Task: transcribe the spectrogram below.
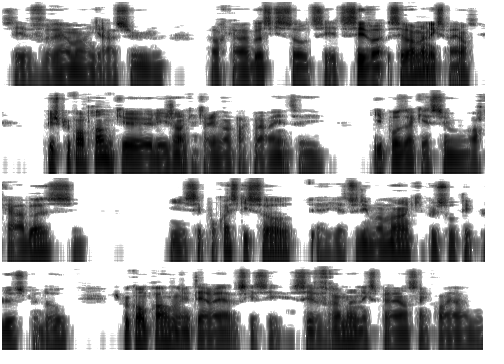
C'est vraiment gracieux. Alors Calabos qui saute, c'est, c'est, vra- c'est vraiment une expérience. Puis je peux comprendre que les gens, quand ils arrivent dans le parc marin, tu sais, ils posent la question, hors Calabos, C'est pourquoi est-ce qu'il saute? Y a-t-il des moments qu'il peut sauter plus que d'autres? Je peux comprendre l'intérêt parce que c'est, c'est vraiment une expérience incroyable.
